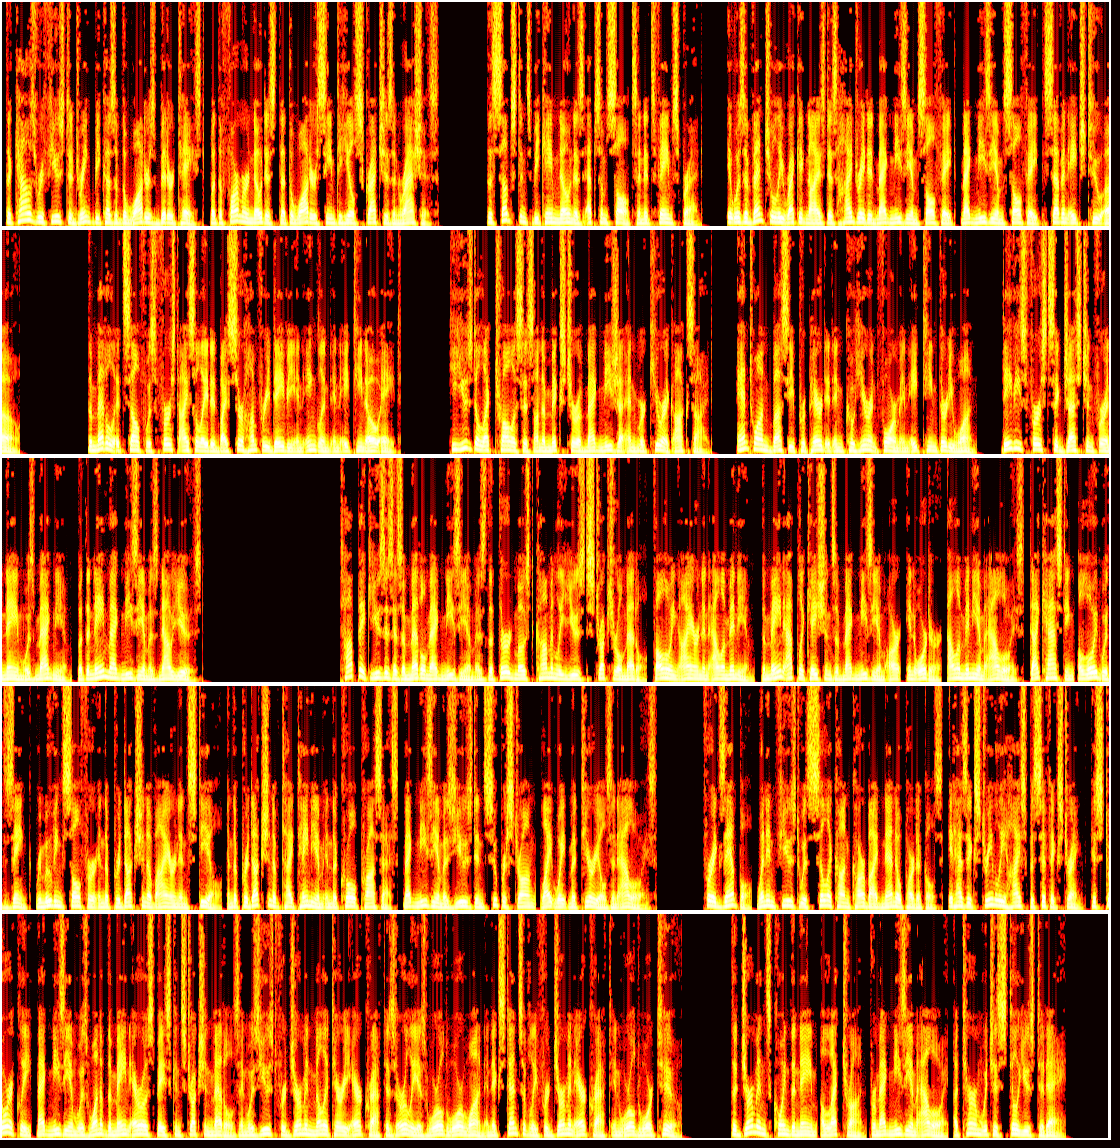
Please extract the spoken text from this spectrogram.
The cows refused to drink because of the water's bitter taste, but the farmer noticed that the water seemed to heal scratches and rashes. The substance became known as Epsom salts and its fame spread. It was eventually recognized as hydrated magnesium sulfate, magnesium sulfate 7H2O. The metal itself was first isolated by Sir Humphry Davy in England in 1808. He used electrolysis on a mixture of magnesia and mercuric oxide. Antoine Bussy prepared it in coherent form in 1831. Davy's first suggestion for a name was magnium, but the name magnesium is now used. Topic uses As a metal Magnesium is the third most commonly used structural metal, following iron and aluminium. The main applications of magnesium are, in order, aluminium alloys, die casting alloyed with zinc, removing sulfur in the production of iron and steel, and the production of titanium in the Kroll process. Magnesium is used in super-strong, lightweight materials and alloys. For example, when infused with silicon carbide nanoparticles, it has extremely high specific strength. Historically, magnesium was one of the main aerospace construction metals and was used for German military aircraft as early as World War I and extensively for German aircraft in World War II. The Germans coined the name electron for magnesium alloy, a term which is still used today.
